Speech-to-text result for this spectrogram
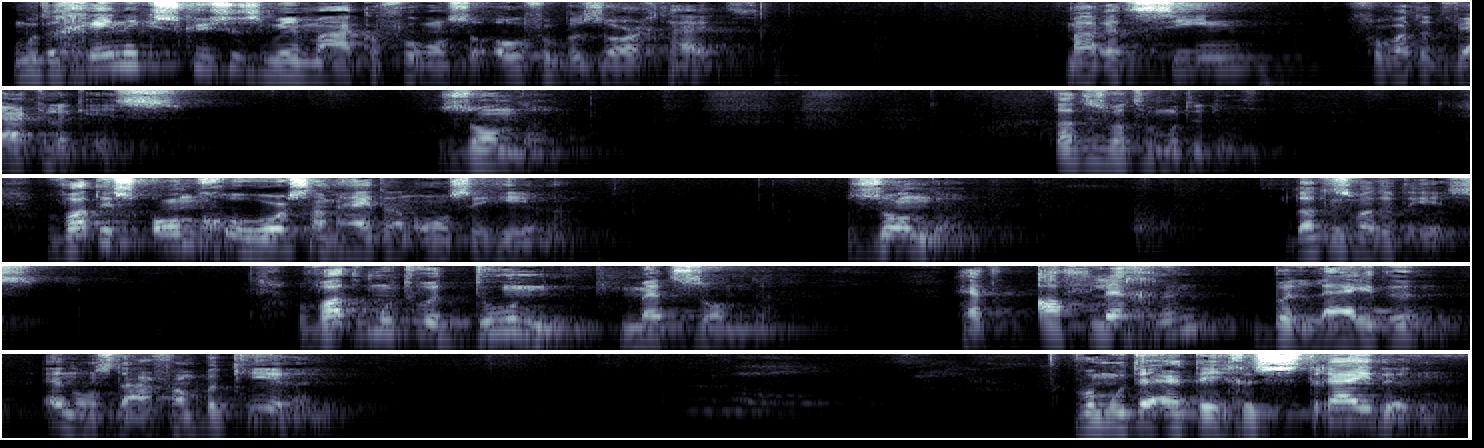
We moeten geen excuses meer maken voor onze overbezorgdheid, maar het zien voor wat het werkelijk is: zonde. Dat is wat we moeten doen. Wat is ongehoorzaamheid aan onze heren? Zonde. Dat is wat het is. Wat moeten we doen met zonde? Het afleggen, beleiden en ons daarvan bekeren. We moeten er tegen strijden.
